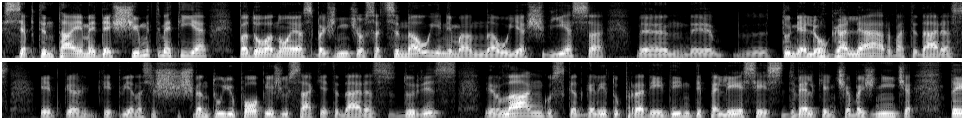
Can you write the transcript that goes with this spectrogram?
septintajame dešimtmetyje, padovanojęs bažnyčios atsinaujinimą, naują šviesą, e, e, tunelio gale arba atidaręs, kaip, kaip vienas iš šventųjų popiežių sakė, atidaręs duris ir langus, kad galėtų praveidinti pelėsiais dvelkiančią bažnyčią. Tai,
